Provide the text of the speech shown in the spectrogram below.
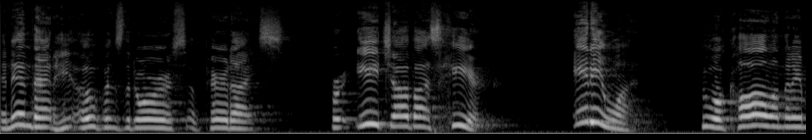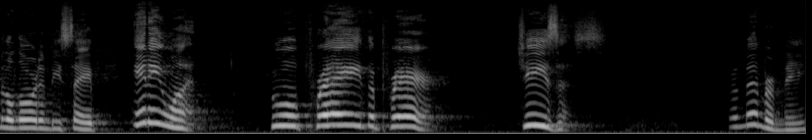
And in that, he opens the doors of paradise for each of us here. Anyone who will call on the name of the Lord and be saved. Anyone who will pray the prayer Jesus, remember me.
